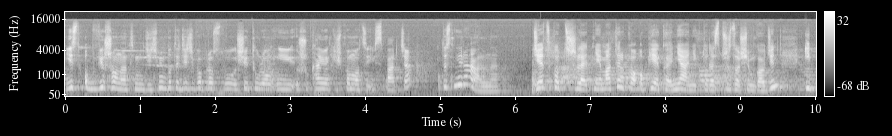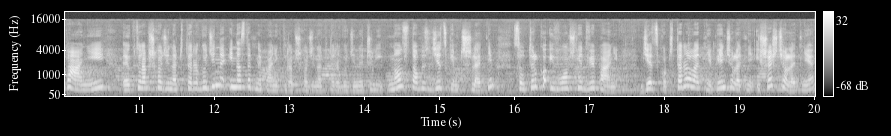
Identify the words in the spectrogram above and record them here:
jest obwieszona tymi dziećmi, bo te dzieci po prostu się tulą i szukają jakiejś pomocy i wsparcia? To jest nierealne. Dziecko trzyletnie ma tylko opiekę niani, która jest przez 8 godzin i pani, e, która przychodzi na 4 godziny i następnej pani, która przychodzi na 4 godziny. Czyli non-stop z dzieckiem trzyletnim są tylko i wyłącznie dwie pani. Dziecko czteroletnie, pięcioletnie i sześcioletnie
